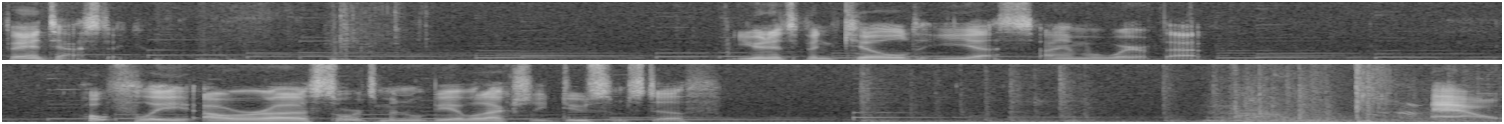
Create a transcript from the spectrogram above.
Fantastic. Unit's been killed? Yes, I am aware of that. Hopefully, our uh, swordsman will be able to actually do some stuff. Ow.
